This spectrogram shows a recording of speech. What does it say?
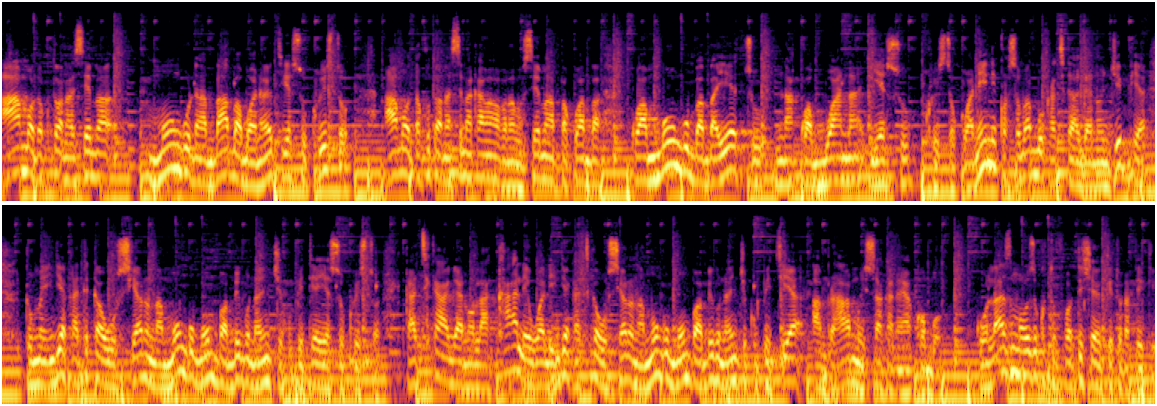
Ama utakuta wanasema mungu na baba bwana wetu yesu kristo ama utakuta wanasema kama wanavyosema hapa kwamba kwa mungu baba yetu na kwa bwana yesu kristo. Kwa nini? Kwa sababu katika agano jipya tumeingia katika uhusiano na mungu muumba wa mbingu na nchi kupitia yesu kristo. Katika agano la kale waliingia katika uhusiano na mungu muumba wa mbingu na nchi kupitia abrahamu isaka na yakobo. Ko lazima uweze kutofautisha hiyo kitu rafiki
